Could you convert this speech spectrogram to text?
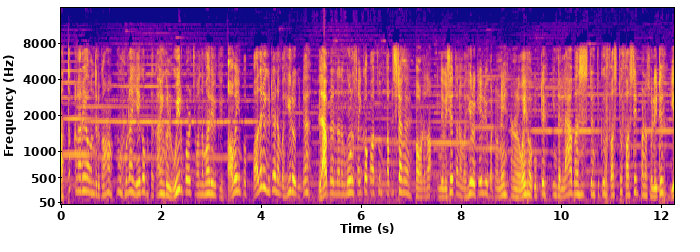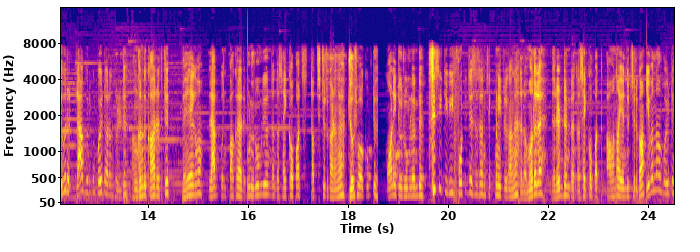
ரத்த கலரையா வந்திருக்கான் ஃபுல்லா ஏகப்பட்ட காயங்கள் உயிர் பழச்சு வந்த மாதிரி இருக்கு அவன் இப்ப பதறிக்கிட்டே நம்ம ஹீரோ கிட்ட லேப்ல இருந்த அந்த மூணு சைக்கோ பாத்தும் தப்பிச்சிட்டாங்க அவ்வளவுதான். இந்த விஷயத்த நம்ம ஹீரோ கேள்விப்பட்டோன்னே தன்னோட ஒய்ஃபை கூப்பிட்டு இந்த லேப் அசிஸ்டன்ட்டுக்கு ஃபர்ஸ்ட் ஃபர்ஸ்ட் எய்ட் பண்ண சொல்லிட்டு இவர் லேப் வரைக்கும் போயிட்டு வரேன்னு சொல்லிட்டு அங்கிருந்து கார் எடுத்துட்டு வேகமா லேப் வந்து பாக்குறாரு. மூணு ரூம்லயும் இருந்த அந்த சைக்கோ பார்ட்ஸ் தப்பிச்சிட்டு இருக்கானுங்க. ஜோஷுவா கூப்பிட்டு மானிட்டர் ரூம்ல இருந்து சிசிடிவி ஃபோட்டேஜஸ் செக் பண்ணிட்டு இருக்காங்க. அதுல முதல்ல இந்த ரெண்டுன்ற அந்த சைக்கோ பாத் அவன் தான் எந்திரிச்சிருக்கான். இவன் தான் போயிட்டு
